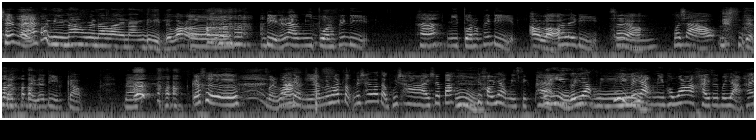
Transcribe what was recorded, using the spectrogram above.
ใช่ไหมวันนี้นางเป็นอะไรนางดีดหรือเปล่าเออดีดนั่นแหละมีตัวทำให้ดีด ฮะมีตัวทำให้ดีด เอาเหรอ ก็เลยดีดใช่เหรอมเมื่อเช้า เดี๋ยวจะเดี๋ยวจะดีดกลับ นะ ก็คือเหมือนว่านะเดี๋ยวนี้ไม่ว่าแต่ไม่ใช่ว่าแต่ผู้ชายใช่ปะอืม ที่เขาอยากมีซิกแพคผู้หญิงก็อยากมี ผู้หญิงก็อยากมีเพราะว่าใครจะไปอยากให้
